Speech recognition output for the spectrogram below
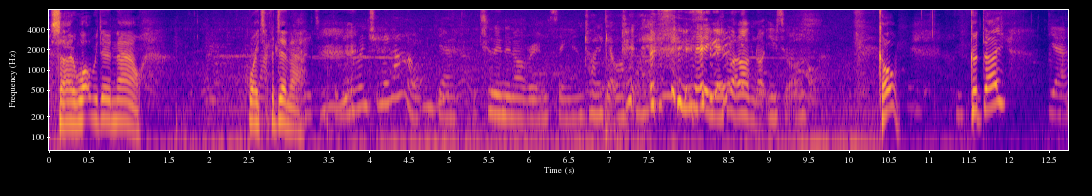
So what are we doing now? Waiting for dinner. Waiting for dinner and chilling out. Yeah, chilling in our room singing. Trying to get Wi-Fi. singing. Well, I'm not used to it. Cool. Good day. Yeah.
